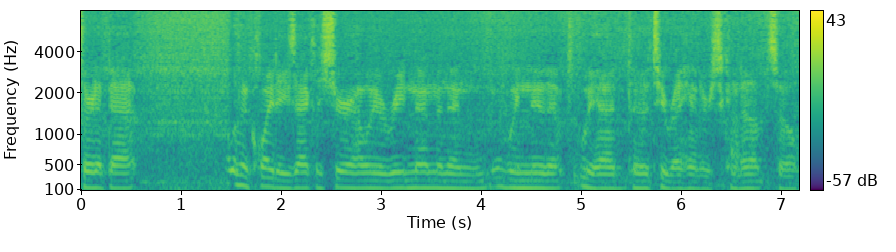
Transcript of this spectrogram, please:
Third at bat, wasn't quite exactly sure how we were reading them, and then we knew that we had the two right-handers coming up. So,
